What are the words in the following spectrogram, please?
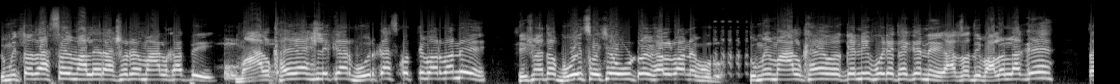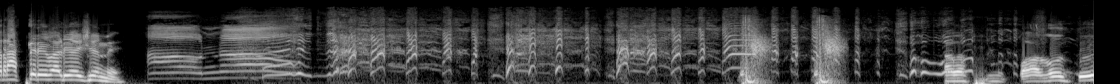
তুমি তো যাচ্ছ মালের আসরে মাল খাতে। মাল খাই আসলে কি আর ভুইয়ের কাজ করতে পারবা নে? সেই সময় তো বই চইছে উল্টোই ফেলবা নে পুরো। তুমি মাল খাই ওখানে পড়ে থাকে নে আর যদি ভালো লাগে তা রাত্রে বাড়ি এসে নে। পাগল তুই।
